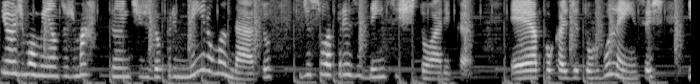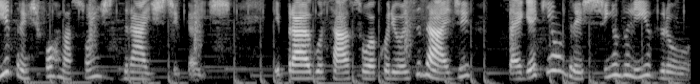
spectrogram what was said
e os momentos marcantes do primeiro mandato de sua presidência histórica, época de turbulências e transformações drásticas. E para aguçar a sua curiosidade, segue aqui um trechinho do livro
